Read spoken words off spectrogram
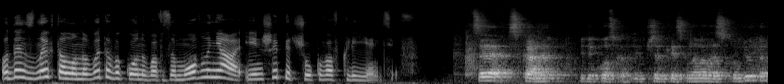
Один з них талановито виконував замовлення, а інший підшукував клієнтів. Це сканер, від якого ска- від який сканувалися комп'ютер,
